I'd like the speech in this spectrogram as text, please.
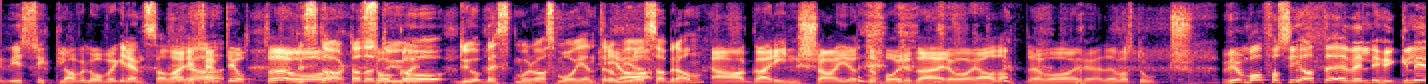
vi sykla vel over grensa der ja, i 58. Og det starta da du og, du og, bestemor var småjenter og ja, Mjøsa brann? Ja, Garincha i Göteborg der, og ja da. Det var, det var, stort. Vi må bare få si at det er veldig hyggelig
